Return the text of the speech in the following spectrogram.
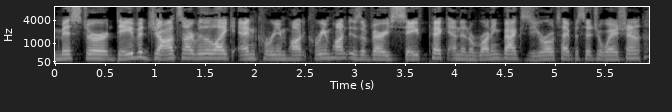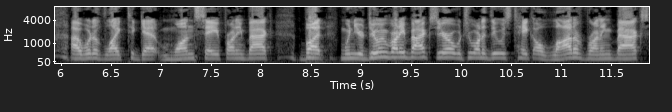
Mr. David Johnson. I really like and Kareem Hunt. Kareem Hunt is a very safe pick, and in a running back zero type of situation, I would have liked to get one safe running back. But when you're doing running back zero, what you want to do is take a lot of running backs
